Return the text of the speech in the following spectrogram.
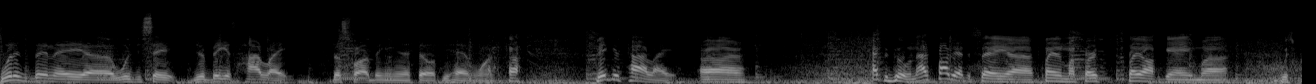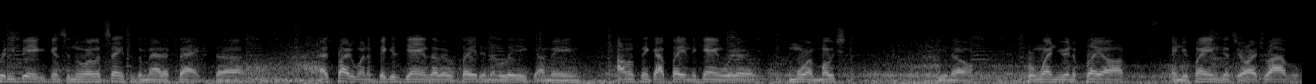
What has been a, uh, would you say, your biggest highlight thus far being in the NFL, if you have one? biggest highlight? Uh, that's a good one. I'd probably have to say uh, playing my first playoff game uh, was pretty big against the New Orleans Saints, as a matter of fact. Uh, that's probably one of the biggest games I've ever played in the league. I mean, I don't think I played in a game where there was more emotion, you know, from when you're in the playoffs and you're playing against your arch rival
